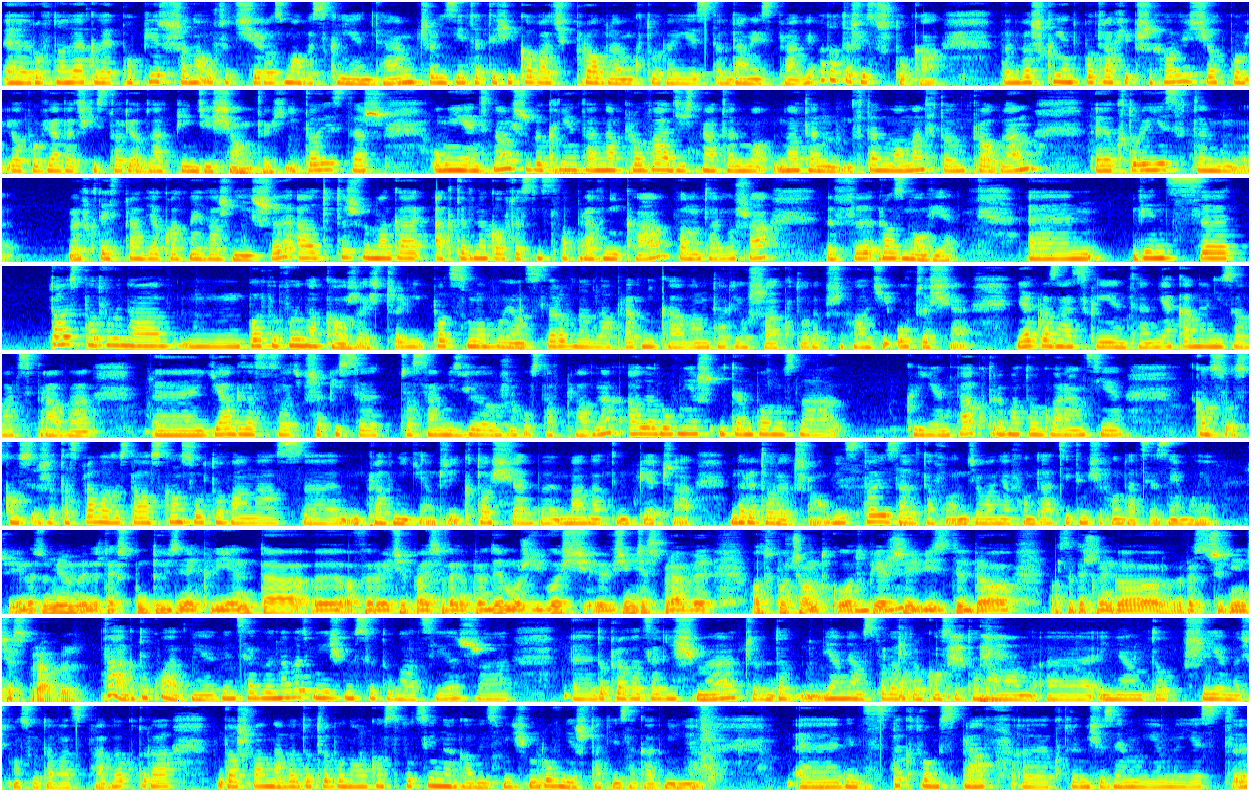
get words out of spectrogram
E, równolegle po pierwsze nauczyć się rozmowy z klientem, czyli zidentyfikować problem, który jest w danej sprawie, a to też jest sztuka, ponieważ klient potrafi przychodzić i opowiadać historię od lat 50. I to jest też umiejętność, żeby klienta naprowadzić na ten, na ten, w ten moment, ten problem, e, który jest w tym w tej sprawie akurat najważniejszy, ale to też wymaga aktywnego uczestnictwa prawnika, wolontariusza w rozmowie. Więc e, to jest podwójna, mm, podwójna korzyść, czyli podsumowując, zarówno dla prawnika, wolontariusza, który przychodzi, uczy się, jak rozmawiać z klientem, jak analizować sprawę, e, jak zastosować przepisy czasami z wielu różnych ustaw prawnych, ale również i ten bonus dla klienta, który ma tą gwarancję że ta sprawa została skonsultowana z prawnikiem, czyli ktoś jakby ma na tym pieczę merytoryczną. Więc to jest zaleta działania fundacji, tym się fundacja zajmuje. Czyli rozumiem, że tak z punktu widzenia klienta y, oferujecie Państwo tak naprawdę możliwość wzięcia sprawy od początku, od mhm. pierwszej wizyty do ostatecznego rozstrzygnięcia sprawy. Tak, dokładnie. Więc jakby nawet mieliśmy sytuację, że y, doprowadzaliśmy, czy do, ja miałam sprawę, którą konsultowałam y, i miałam to przyjemność konsultować sprawę, która doszła nawet do Trybunału Konstytucyjnego, więc mieliśmy również takie zagadnienia. Więc spektrum spraw, którymi się zajmujemy, jest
